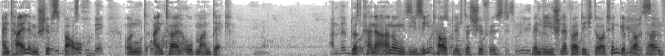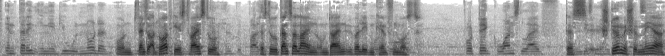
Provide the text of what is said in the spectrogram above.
Ein Teil im Schiffsbauch und ein Teil oben an Deck. Du hast keine Ahnung, wie seetauglich das Schiff ist, wenn die Schlepper dich dorthin gebracht haben. Und wenn du an Bord gehst, weißt du, dass du ganz allein um dein Überleben kämpfen musst. Das stürmische Meer,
